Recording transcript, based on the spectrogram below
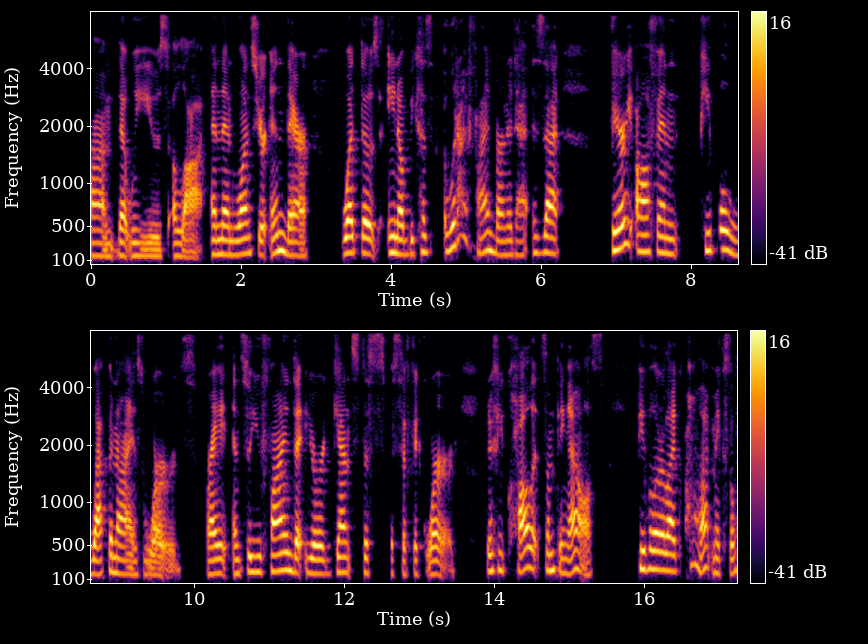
um, that we use a lot and then once you're in there what those you know because what i find bernadette is that very often people weaponize words right and so you find that you're against this specific word but if you call it something else people are like oh that makes a,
